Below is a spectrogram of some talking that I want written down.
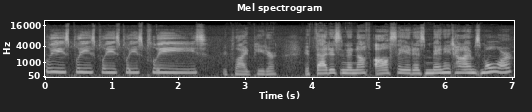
Please, please, please, please, please, replied Peter. If that isn't enough, I'll say it as many times more.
